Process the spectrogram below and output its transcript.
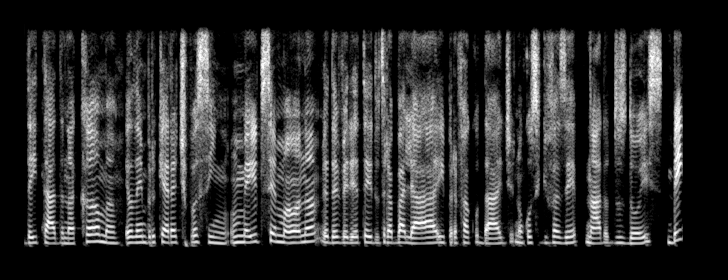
deitada na cama, eu lembro que era tipo assim, um meio de semana, eu deveria ter ido trabalhar, ir pra faculdade, não consegui fazer nada dos dois. Bem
